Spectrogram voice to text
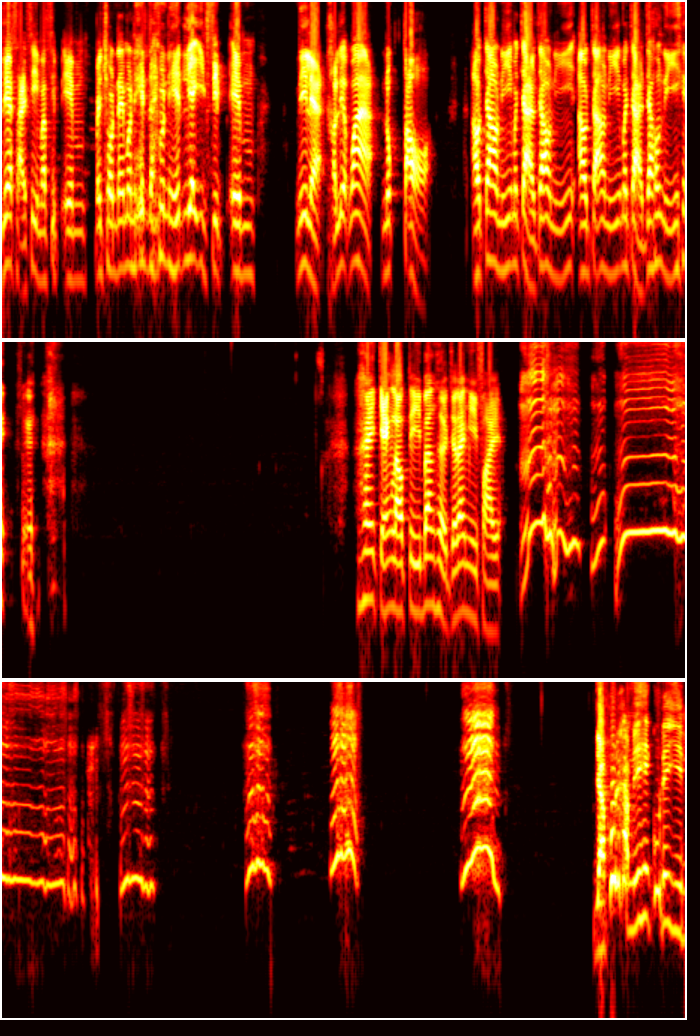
เรียกสายสี่มาสิบเอ็มไปชนไดมอนเฮดไดมอนเฮดเรียกอีกสิบเอ็มนี่แหละ เขาเรียกว่านกต่อ เอาเจ้านี้มาจ่ายเจ้านี้ เอาเจ้านี้มาจ่ายเจ้านี้ ให้แก๊งเราตีบ้างเหอะจะได้มีไฟอย่าพูดคำนี้ให้กูได้ยิน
